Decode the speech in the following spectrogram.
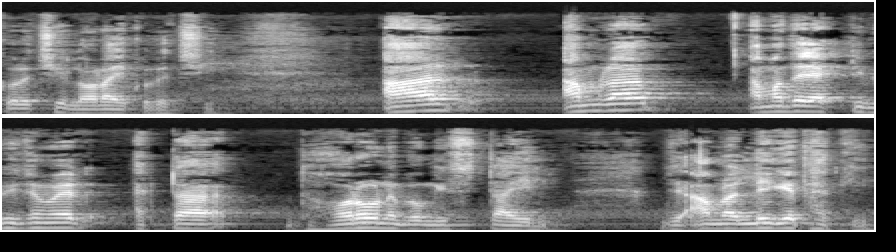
করেছি, লড়াই করেছি। আর আমরা, আমাদের অ্যাক্টিভিজমের একটা ধরন এবং স্টাইল যে আমরা লেগে থাকি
